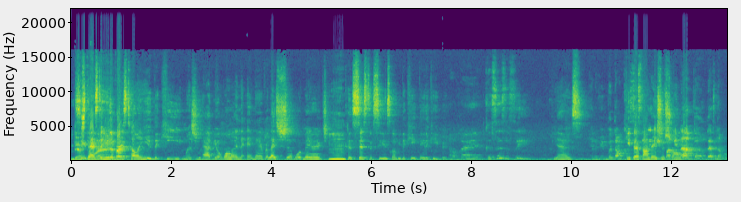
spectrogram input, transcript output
that's See, the that's the universe telling you the key once you have your one in that relationship or marriage. Mhm. Consistency is going to be the key thing to keep it. Okay, consistency. Yes. And if you, but don't Keep that foundation keep fucking strong. up though. That's number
